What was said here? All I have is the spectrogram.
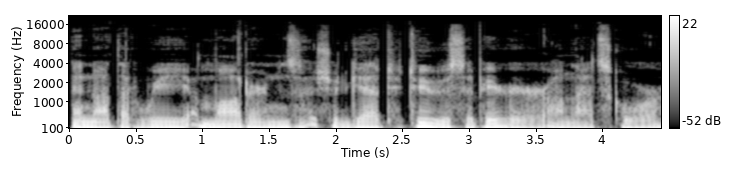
and not that we moderns should get too superior on that score.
